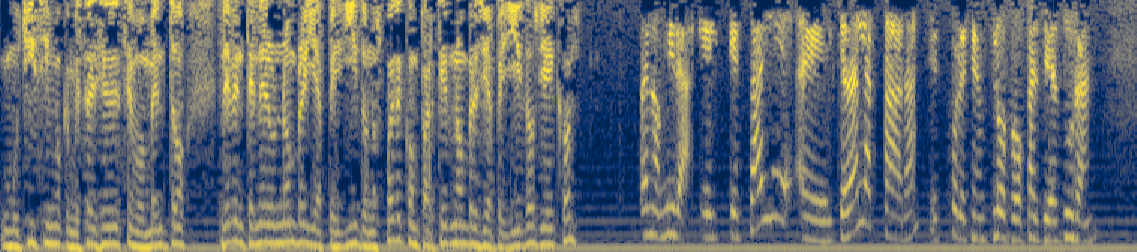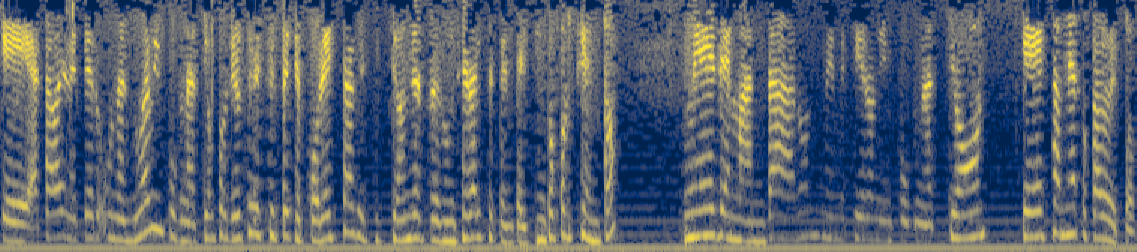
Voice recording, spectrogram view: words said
muchísimo que me está diciendo en este momento deben tener un nombre y apellido. ¿Nos puede compartir nombres y apellidos, Jacob? Bueno, mira, el que sale, eh, el que da la cara es, por ejemplo, Rojas Díaz Durán, que acaba de meter una nueva impugnación, porque yo sé decirte que por esta decisión de renunciar al 75%, me demandaron, me metieron impugnación, que esa me ha tocado de todo.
